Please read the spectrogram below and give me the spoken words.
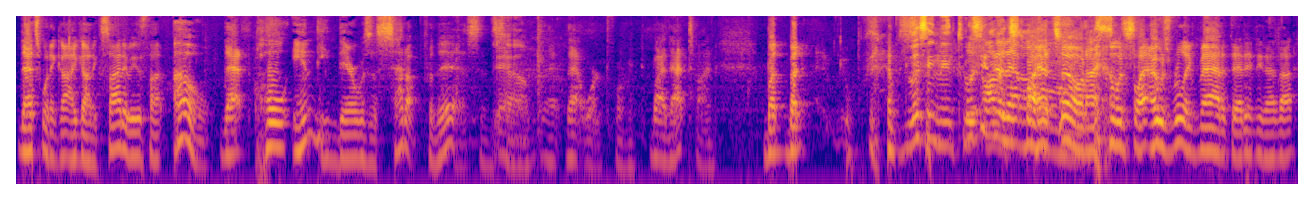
That's when it got, I got excited because I thought, oh, that whole ending there was a setup for this, and so Yeah. that, that worked for me by that time. But but Listening to it listening on to its that by its own. own, I was like, I was really mad at that ending. I thought,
